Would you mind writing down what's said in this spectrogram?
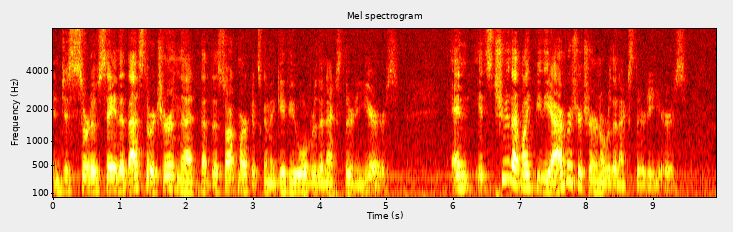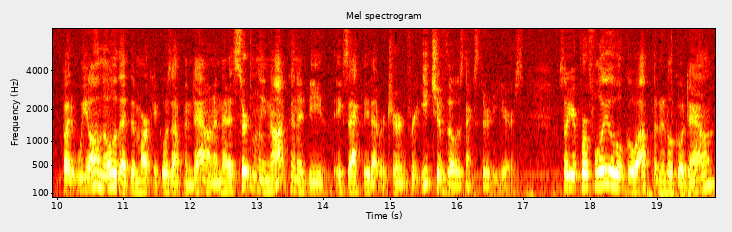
and just sort of say that that's the return that, that the stock market's going to give you over the next 30 years. And it's true that might be the average return over the next 30 years, but we all know that the market goes up and down, and that it's certainly not going to be exactly that return for each of those next 30 years. So your portfolio will go up and it'll go down,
